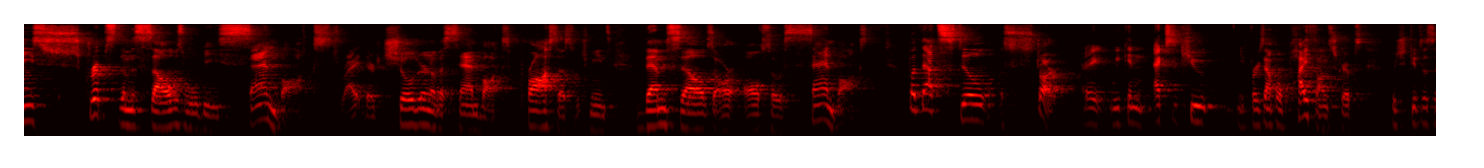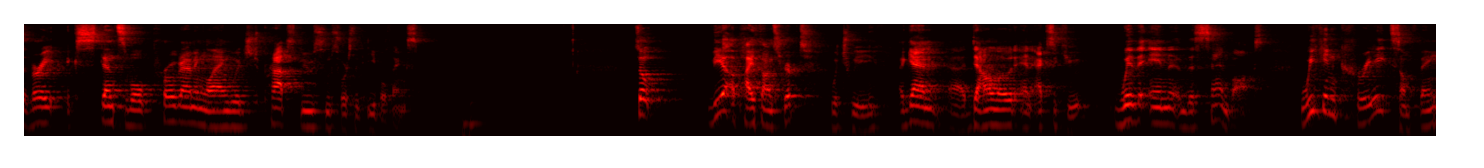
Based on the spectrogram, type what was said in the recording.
these scripts themselves will be sandboxed, right? They're children of a sandbox process, which means themselves are also sandboxed but that's still a start, right? We can execute, for example, Python scripts, which gives us a very extensible programming language to perhaps do some sorts of evil things. So via a Python script, which we, again, uh, download and execute within the sandbox, we can create something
